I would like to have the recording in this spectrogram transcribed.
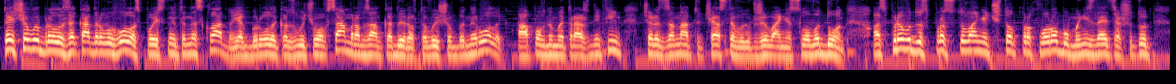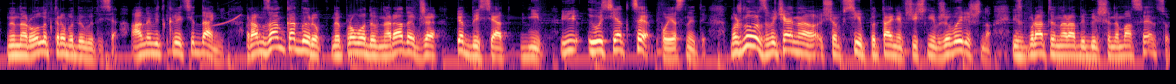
Те, що вибрали за кадровий голос, пояснити не складно. Якби ролик озвучував сам Рамзан Кадиров, то вийшов би не ролик, а повнометражний фільм через занадто часте вживання слова Дон. А з приводу спростування чуток про хворобу, мені здається, що тут не на ролик треба дивитися, а на відкриті дані. Рамзан Кадиров не проводив наради вже 50 днів. І, і ось як це пояснити. Можливо, звичайно, що всі питання в Чечні вже вирішено, і збирати наради більше нема сенсу.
